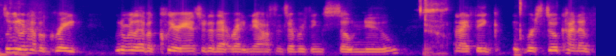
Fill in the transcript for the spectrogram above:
So we don't have a great, we don't really have a clear answer to that right now since everything's so new. Yeah. And I think we're still kind of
